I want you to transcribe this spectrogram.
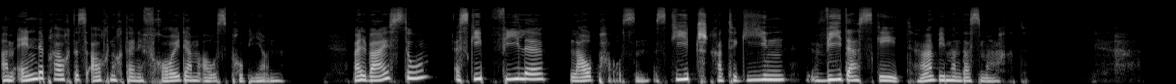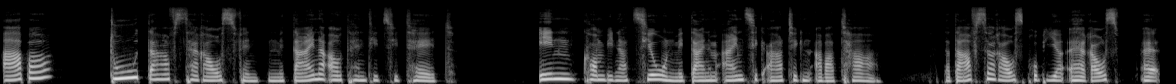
am Ende braucht es auch noch deine Freude am Ausprobieren. Weil weißt du, es gibt viele Blaupausen. Es gibt Strategien, wie das geht, wie man das macht. Aber Du darfst herausfinden mit deiner Authentizität in Kombination mit deinem einzigartigen Avatar. Da darfst du, herausprobieren, äh, heraus, äh,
